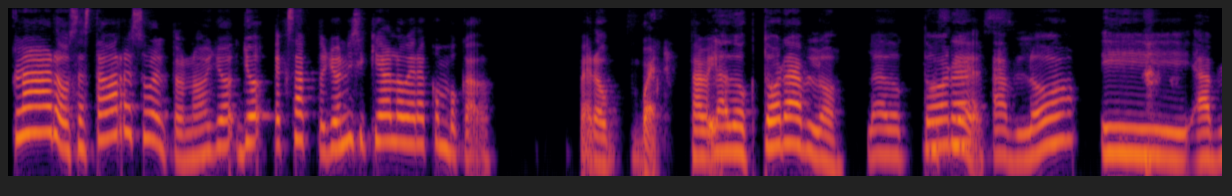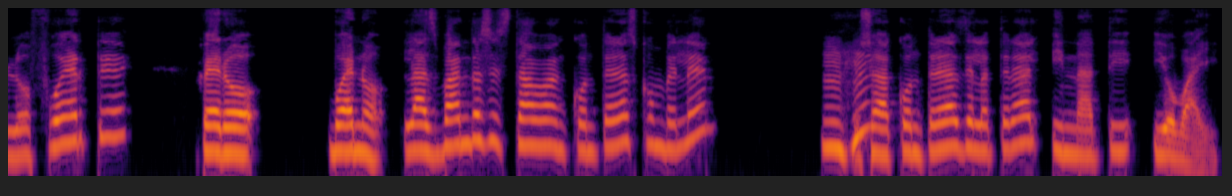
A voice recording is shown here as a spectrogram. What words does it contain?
claro, o sea, estaba resuelto, ¿no? Yo, yo, exacto, yo ni siquiera lo hubiera convocado. Pero bueno, está bien. La doctora habló, la doctora habló y habló fuerte, pero bueno, las bandas estaban Contreras con Belén, o sea, Contreras de lateral y Nati y Obay.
